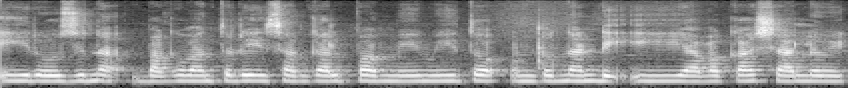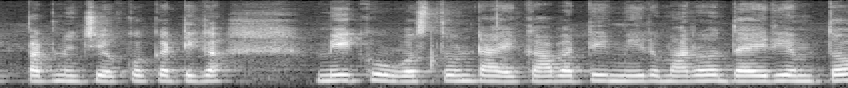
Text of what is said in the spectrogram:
ఈ రోజున భగవంతుడి సంకల్పం మీ మీతో ఉంటుందండి. ఈ అవకాశాలు ఇప్పటి నుంచి ఒక్కొక్కటిగా మీకు వస్తుంటాయి. కాబట్టి మీరు మరో ధైర్యంతో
